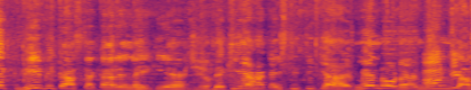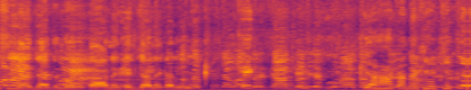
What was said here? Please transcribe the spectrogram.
एक भी विकास का कार्य नहीं किए हैं। देखिए यहाँ का स्थिति क्या है। मेन रोड है मेन निकासी है ज़्यादा लोगों का आने के जाने के लिए। यहाँ का देखिए कितने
